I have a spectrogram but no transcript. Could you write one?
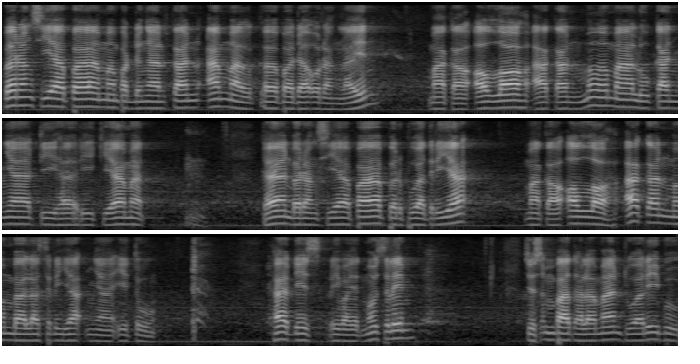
Barang siapa memperdengarkan amal kepada orang lain maka Allah akan memalukannya di hari kiamat. Dan barang siapa berbuat riak, maka Allah akan membalas riaknya itu. Hadis riwayat Muslim juz 4 halaman 2289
